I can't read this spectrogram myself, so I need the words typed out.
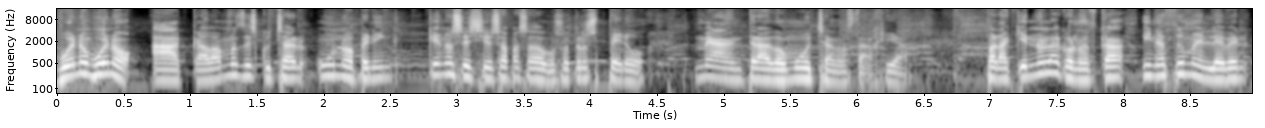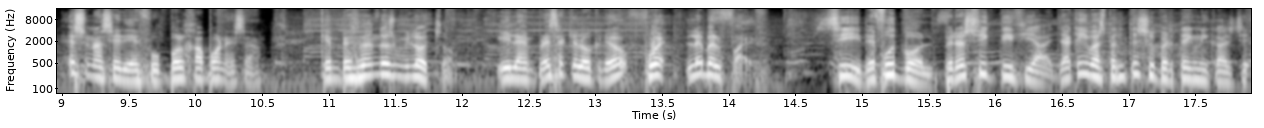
Bueno, bueno, acabamos de escuchar un opening que no sé si os ha pasado a vosotros, pero me ha entrado mucha nostalgia. Para quien no la conozca, Inazuma Eleven es una serie de fútbol japonesa que empezó en 2008 y la empresa que lo creó fue Level 5. Sí, de fútbol, pero es ficticia, ya que hay bastantes super técnicas ll-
